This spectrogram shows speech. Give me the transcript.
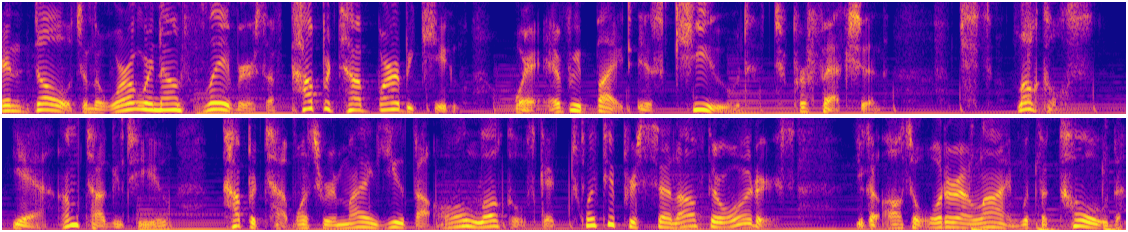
Indulge in the world-renowned flavors of Copper Top Barbecue, where every bite is cued to perfection. Psst. Locals. Yeah, I'm talking to you. Copper Top wants to remind you that all locals get 20% off their orders. You can also order online with the code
